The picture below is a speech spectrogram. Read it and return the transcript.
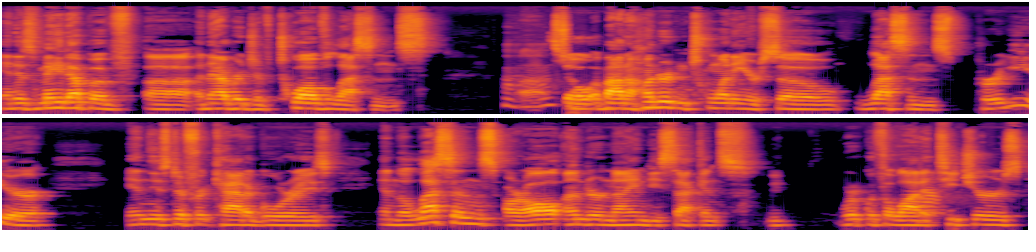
and is made up of uh, an average of 12 lessons uh, uh-huh. so about 120 or so lessons per year in these different categories and the lessons are all under 90 seconds we work with a lot wow. of teachers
